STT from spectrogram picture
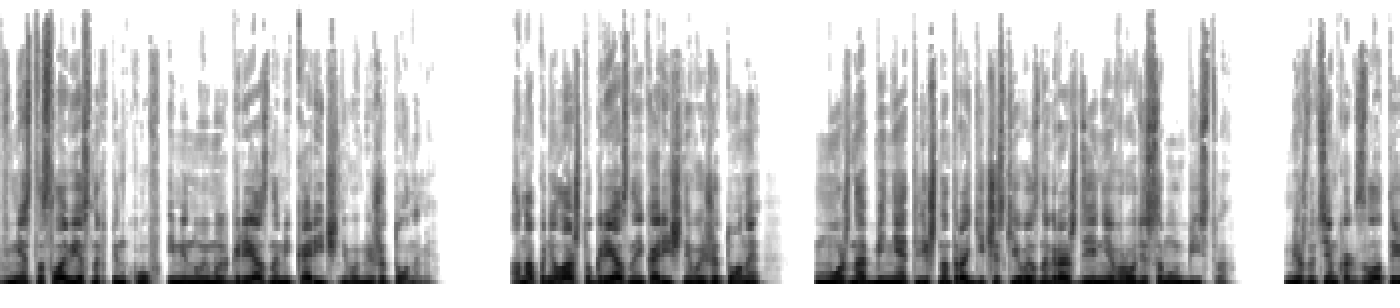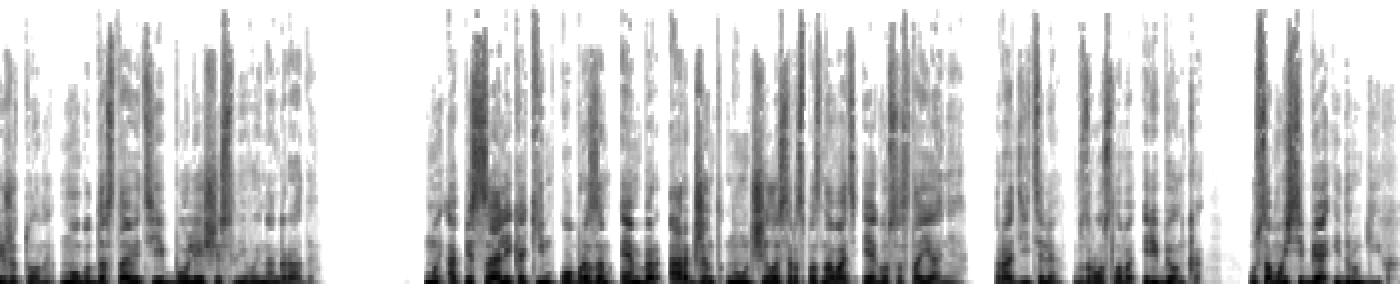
вместо словесных пинков, именуемых грязными коричневыми жетонами. Она поняла, что грязные коричневые жетоны можно обменять лишь на трагические вознаграждения вроде самоубийства, между тем как золотые жетоны могут доставить ей более счастливые награды. Мы описали, каким образом Эмбер Арджент научилась распознавать эго-состояние родителя, взрослого и ребенка у самой себя и других,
